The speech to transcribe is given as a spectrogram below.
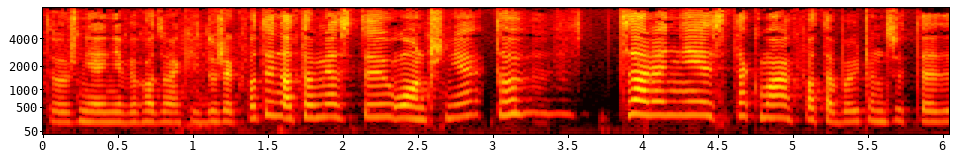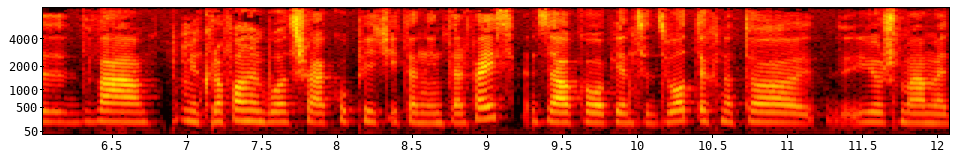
To już nie, nie wychodzą jakieś duże kwoty, natomiast y, łącznie to wcale nie jest tak mała kwota, bo licząc, że te dwa mikrofony było trzeba kupić i ten interfejs za około 500 zł, no to już mamy...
